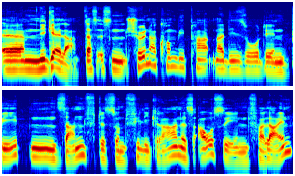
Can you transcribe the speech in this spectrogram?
Ähm, Nigella, das ist ein schöner Kombipartner, die so den Beeten sanftes und filigranes Aussehen verleihen.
